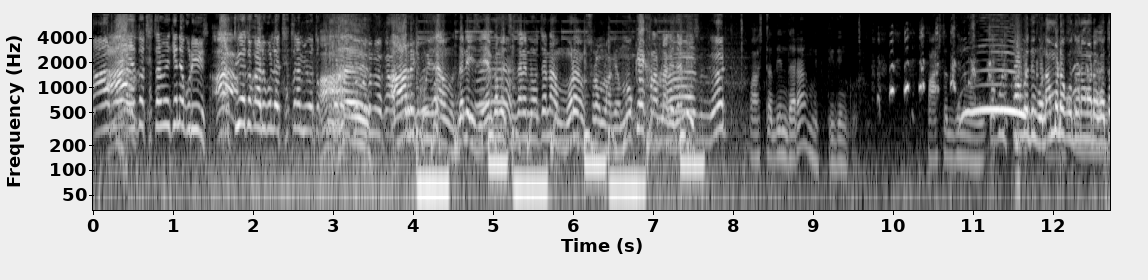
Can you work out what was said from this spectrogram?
আর- এত ছেঁচামি কেন করিস? আর তুই তো কাজ বলে ছেঁচামি অত আর কইলাম জানিস? এরকম চেঁচানি হচ্ছে না মোরে শ্রম লাগে মুখে খারাপ লাগে জানিস? পাঁচটা দিন দ্বারা আমি দিদিন কর। পাঁচটা দিন কবে দিন নাম্বারটা কত নাম্বারটা কত?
